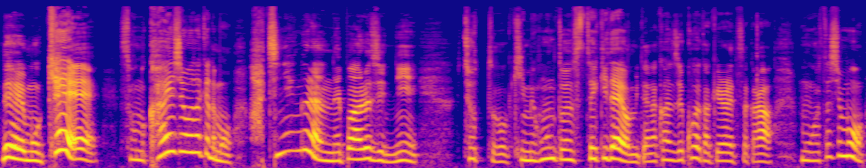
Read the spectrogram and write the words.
でもう計その会場だけでも8人ぐらいのネパール人にちょっと君本当に素敵だよみたいな感じで声かけられてたからもう私も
